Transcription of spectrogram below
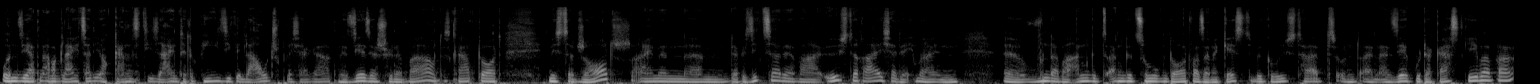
Und sie hatten aber gleichzeitig auch ganz designte, riesige Lautsprecher gehabt, eine sehr, sehr schöne Bar. Und es gab dort Mr. George, einen, ähm, der Besitzer, der war Österreicher, der immer in äh, wunderbar ange angezogen dort war, seine Gäste begrüßt hat und ein, ein sehr guter Gastgeber war.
